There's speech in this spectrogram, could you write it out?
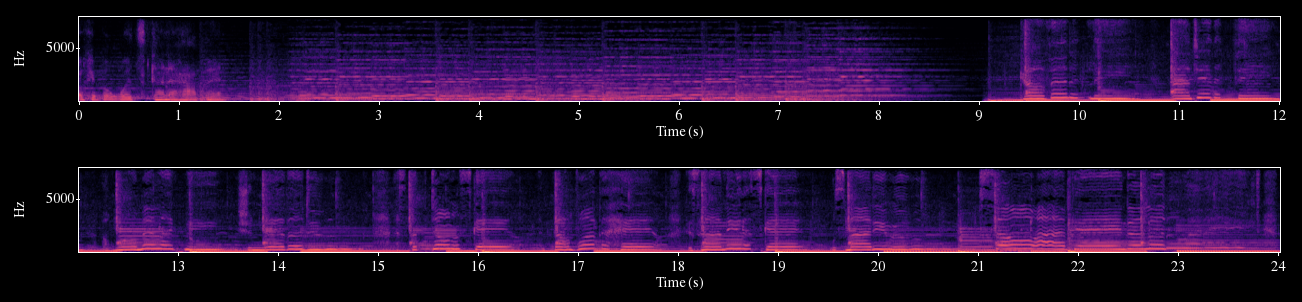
okay, but what's gonna happen? Confidently, I did the thing a woman like me should never do. I stepped on a scale and thought, what the hell? Cause honey, the scale was mighty rude. So I've gained a little weight.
